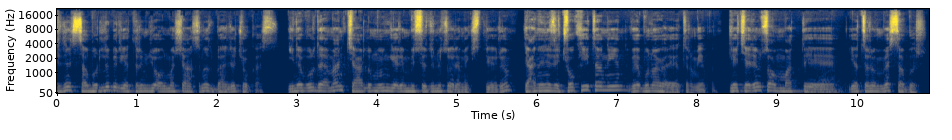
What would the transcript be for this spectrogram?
sizin sabırlı bir yatırımcı olma şansınız bence çok az. Yine burada hemen Charlie Munger'in bir sözünü söylemek istiyorum. Kendinizi çok iyi tanıyın ve buna göre yatırım yapın. Geçelim son maddeye. Yatırım ve sabır.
